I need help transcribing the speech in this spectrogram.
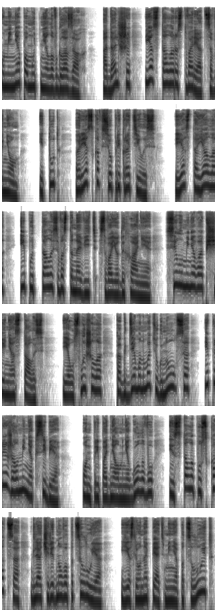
у меня помутнело в глазах, а дальше я стала растворяться в нем. И тут резко все прекратилось. Я стояла и пыталась восстановить свое дыхание. Сил у меня вообще не осталось. Я услышала, как демон-мать угнулся и прижал меня к себе. Он приподнял мне голову и стал опускаться для очередного поцелуя – если он опять меня поцелует,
